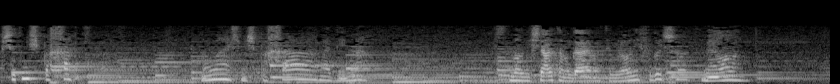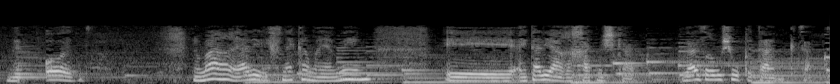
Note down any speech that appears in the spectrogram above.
פשוט משפחה. ממש, משפחה מדהימה. את מרגישה אותם גם אם אתם לא נפגשות? מאוד. מאוד. נאמר, היה לי לפני כמה ימים, אה, הייתה לי הערכת משקל, ואז ראו שהוא קטן קצת.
